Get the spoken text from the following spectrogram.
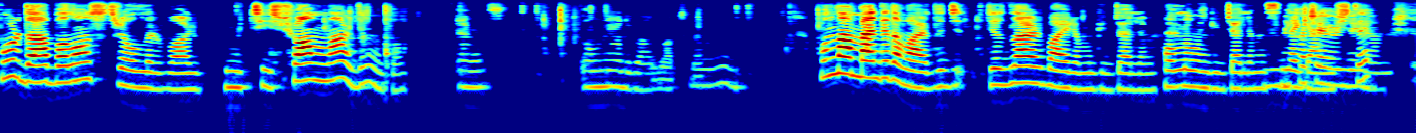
Burada balon stroller var. Müthiş. Şu an var değil mi bu? Evet. Alınıyordu galiba hatırlamıyorum. Bundan bende de vardı. C- Cadılar Bayramı güncelleme. Halloween güncellemesinde Birkaç ay önce gelmişti. gelmişti.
